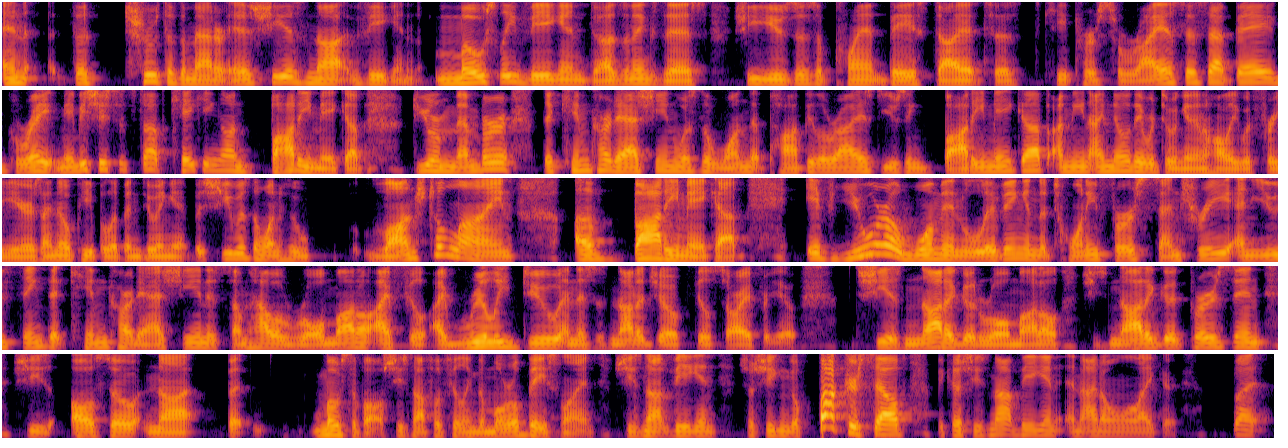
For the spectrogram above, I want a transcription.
And the truth of the matter is, she is not vegan. Mostly vegan doesn't exist. She uses a plant based diet to keep her psoriasis at bay. Great. Maybe she should stop caking on body makeup. Do you remember that Kim Kardashian was the one that popularized using body makeup? I mean, I know they were doing it in Hollywood for years. I know people have been doing it, but she was the one who launched a line of body makeup. If you are a woman living in the 21st century and you think that Kim Kardashian is somehow a role model, I feel I really do and this is not a joke, feel sorry for you. She is not a good role model. She's not a good person. She's also not but most of all, she's not fulfilling the moral baseline. She's not vegan, so she can go fuck herself because she's not vegan and I don't like her. But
